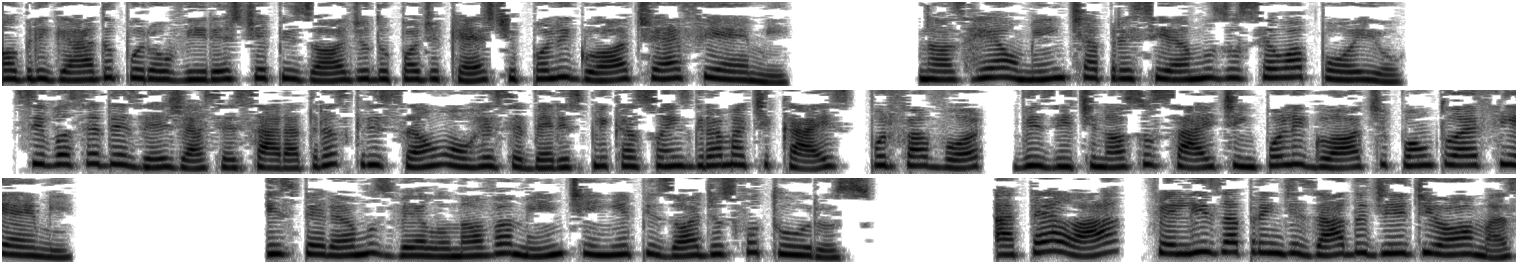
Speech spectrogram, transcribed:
Obrigado por ouvir este episódio do podcast Poliglote FM. Nós realmente apreciamos o seu apoio. Se você deseja acessar a transcrição ou receber explicações gramaticais, por favor, visite nosso site em poliglote.fm. Esperamos vê-lo novamente em episódios futuros. Até lá, feliz aprendizado de idiomas!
